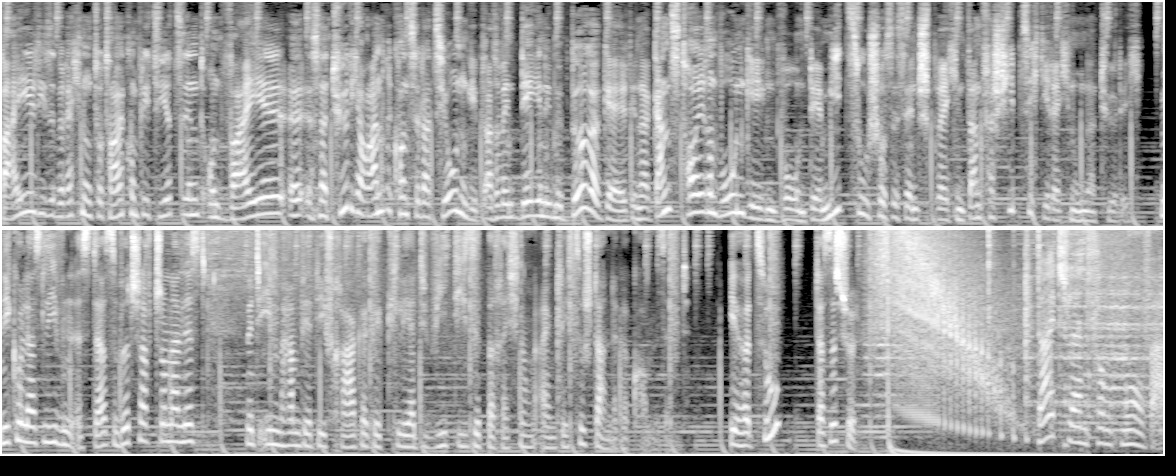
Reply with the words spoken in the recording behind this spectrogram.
weil diese Berechnungen total kompliziert sind und weil äh, es natürlich auch andere Konstellationen gibt. Also wenn derjenige mit Bürgergeld in einer ganz teuren Wohngegend wohnt, der Mietzuschuss ist entsprechend, dann verschiebt sich die Rechnung natürlich. Nikolas Lieven ist das, Wirtschaftsjournalist. Mit ihm haben wir die Frage geklärt, wie diese Berechnungen eigentlich zustande gekommen sind. Ihr hört zu? Das ist schön. Deutschlandfunk Nova.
